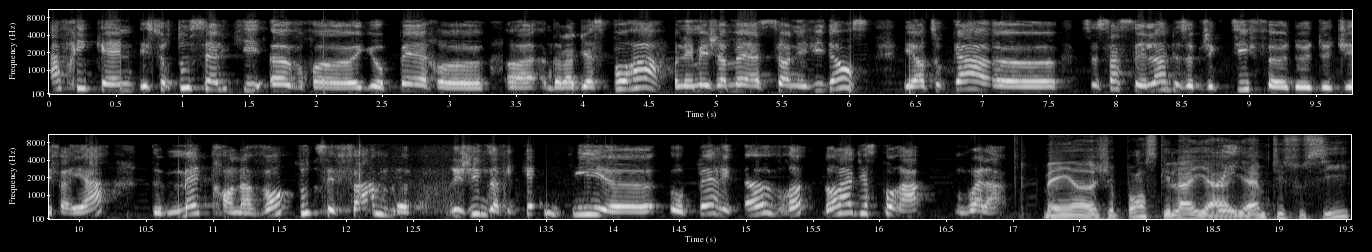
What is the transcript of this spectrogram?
africaines, et surtout celles qui œuvrent euh, et opèrent euh, euh, dans la diaspora. On les met jamais assez en évidence. Et en tout cas, euh, c'est ça, c'est l'un des objectifs euh, de, de Jefaya, de mettre en avant toutes ces femmes d'origine africaine qui euh, opèrent et œuvrent dans la diaspora. Voilà. Mais euh, je pense que là, il y, a, il y a un petit souci,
